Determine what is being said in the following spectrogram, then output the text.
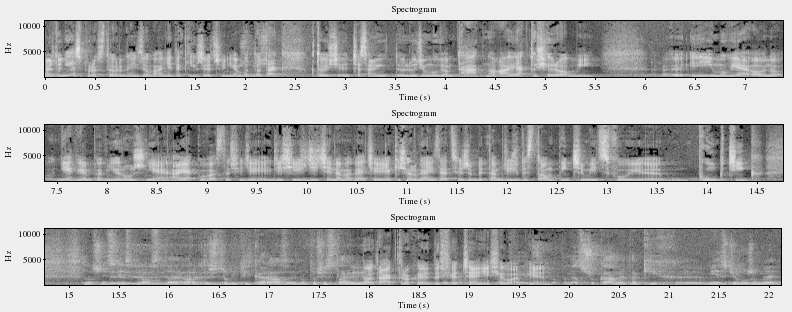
Ale to nie jest proste organizowanie takich rzeczy, nie? Bo to tak ktoś, czasami ludzie mówią, tak, no a jak to się robi? I mówię, o, no nie wiem, pewnie różnie, a jak u was to się dzieje? Gdzieś jeździcie, namawiacie jakieś organizacje, żeby tam gdzieś wystąpić, czy mieć swój y, punkcik? To znaczy nic nie jest proste, ale ktoś zrobi kilka razy, no to się staje. No tak, trochę doświadczenie się łapie. Natomiast szukamy takich e, miejsc, gdzie możemy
